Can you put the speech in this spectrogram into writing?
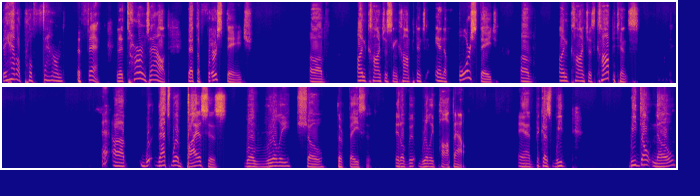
they have a profound effect. And it turns out that the first stage of unconscious incompetence and a fourth stage of unconscious competence, uh, that's where biases will really show their faces. It'll be, really pop out and because we we don't know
